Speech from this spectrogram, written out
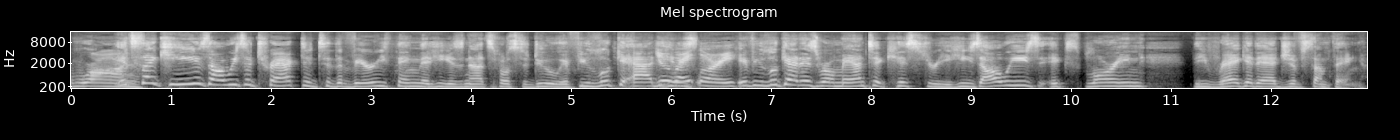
wrong. It's like he is always attracted to the very thing that he is not supposed to do. If you look at You're his, right, Lori. If you look at his romantic history, he's always exploring the ragged edge of something.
